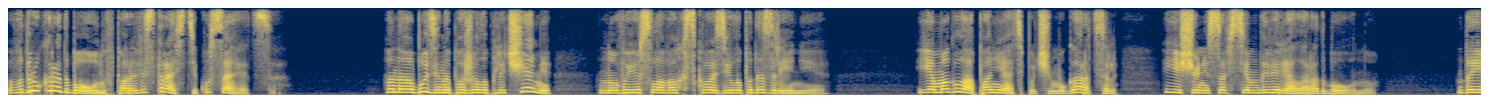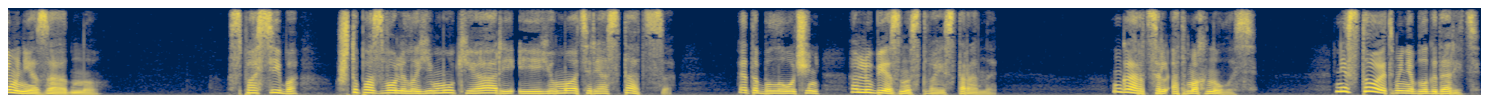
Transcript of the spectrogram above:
вдруг Радбоун в порыве страсти кусается. Она обыденно пожала плечами, но в ее словах сквозило подозрение. Я могла понять, почему Гарцель еще не совсем доверяла Радбоуну. Да и мне заодно. Спасибо, что позволила ему, Киаре и ее матери остаться. Это было очень любезно с твоей стороны. Гарцель отмахнулась. Не стоит меня благодарить.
